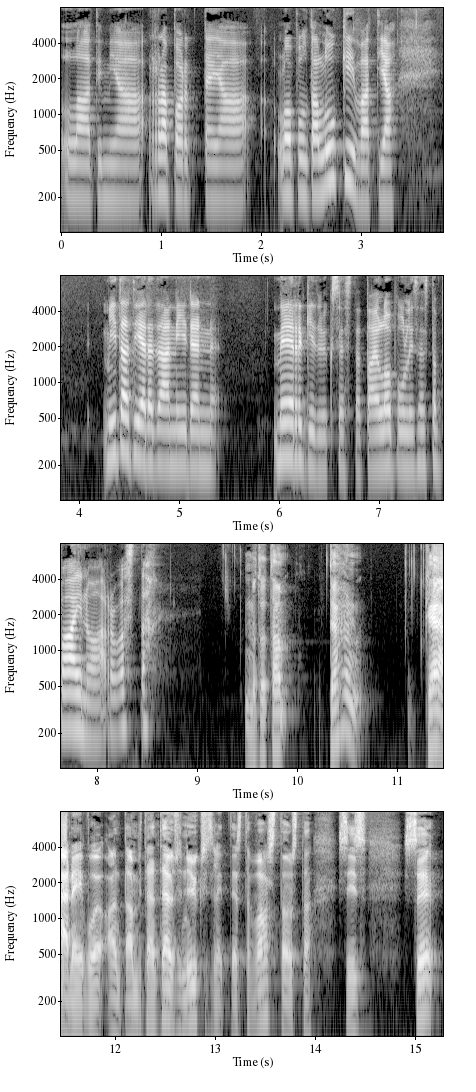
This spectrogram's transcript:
laatimia raportteja lopulta lukivat ja mitä tiedetään niiden merkityksestä tai lopullisesta painoarvosta? No tota, tähän kään ei voi antaa mitään täysin yksiselitteistä vastausta. Siis se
